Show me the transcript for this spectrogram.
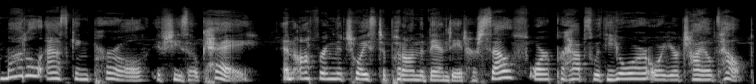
Model asking Pearl if she's okay and offering the choice to put on the band aid herself or perhaps with your or your child's help.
